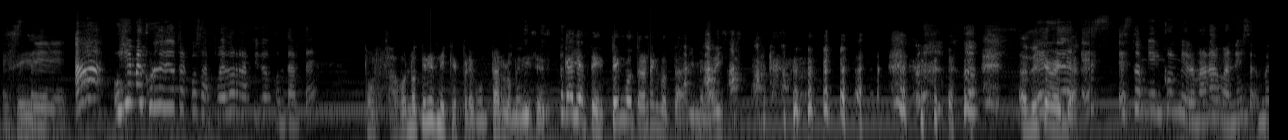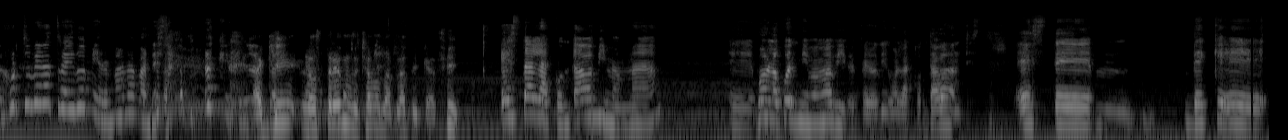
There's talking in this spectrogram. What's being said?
Este... Ah, oye, me acordé de otra cosa, ¿puedo rápido contarte? Por favor, no tienes ni que preguntarlo, me dices, cállate, tengo otra anécdota y me la dices. Así que venga. Es, también con mi hermana Vanessa. Mejor te hubiera traído a mi hermana Vanessa. Aquí los tres nos echamos la plática, sí. Esta la contaba mi mamá. Eh, bueno, mi mamá vive, pero digo, la contaba antes. Este, mm, de que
